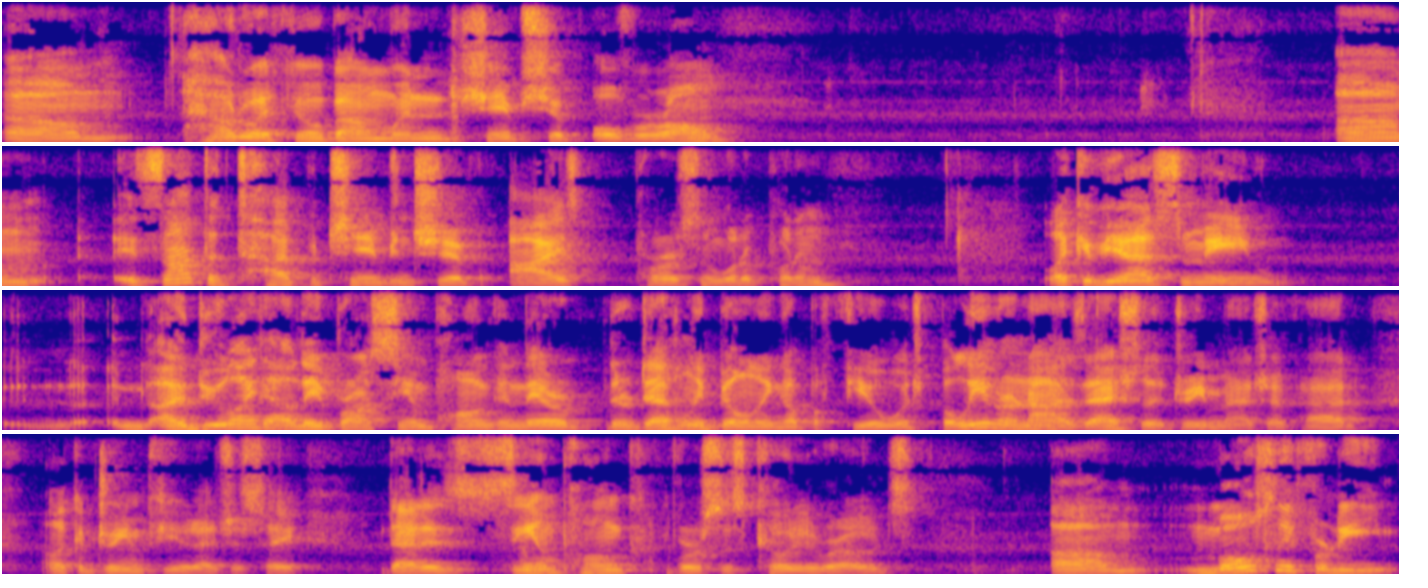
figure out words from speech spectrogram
Um, how do I feel about him winning the championship overall? Um, it's not the type of championship I personally would have put him. Like, if you ask me, I do like how they brought CM Punk, and they're they're definitely building up a feud, which, believe it or not, is actually a dream match I've had, like a dream feud, I should say. That is CM Punk versus Cody Rhodes, um, mostly for the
